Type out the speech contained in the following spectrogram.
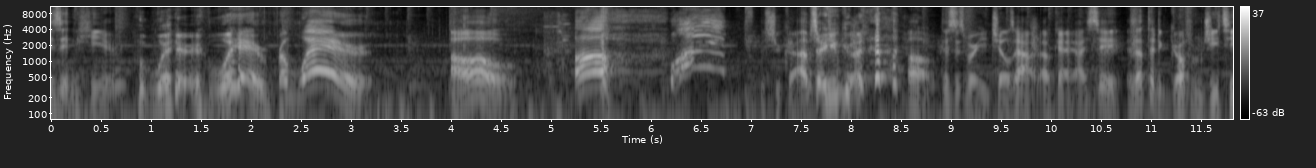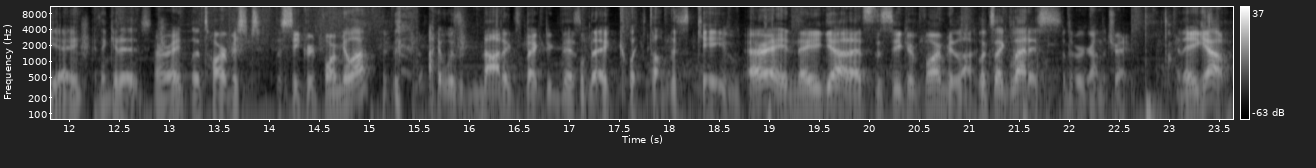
Is it in here? Where? Where? From where? Oh. Oh. What? Mr. Krabs, are you good? oh, this is where he chills out. Okay, I see. Is that the girl from GTA? I think it is. All right, let's harvest the secret formula. I was not expecting this when I clicked on this game. All right, and there you go. That's the secret formula. Looks like lettuce. Put the burger on the tray. And there you go.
